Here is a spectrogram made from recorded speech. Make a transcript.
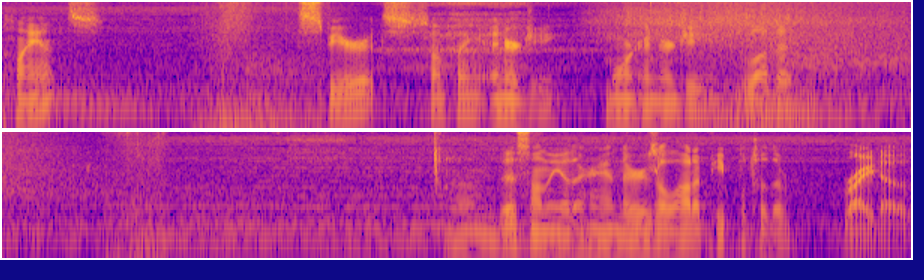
plants? Spirits? Something? Energy. More energy. Love it. Um, this, on the other hand, there is a lot of people to the right of.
